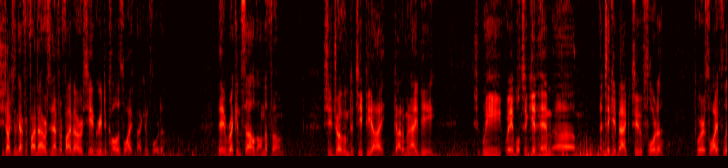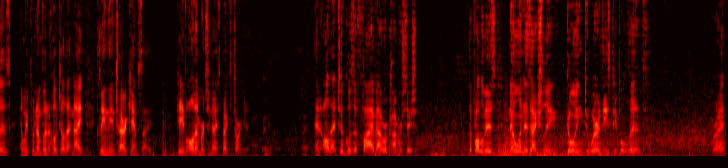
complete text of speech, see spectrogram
she talked to the guy for five hours, and after five hours, he agreed to call his wife back in Florida. They reconciled on the phone. She drove him to TPI, got him an ID. We were able to get him um, a ticket back to Florida, to where his wife lives, and we put him up in a hotel that night, cleaned the entire campsite, gave all that merchandise back to Target. Right. Right. And all that took was a five hour conversation. The problem is, no one is actually going to where these people live. Right?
